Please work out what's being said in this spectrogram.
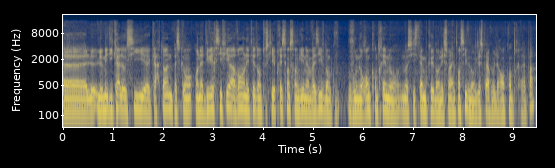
Euh, le, le, médical aussi euh, cartonne parce qu'on on a diversifié. Avant, on était dans tout ce qui est pression sanguine invasive, donc vous, vous ne rencontrez nos, nos, systèmes que dans les soins intensifs, donc j'espère que vous ne les rencontrerez pas.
